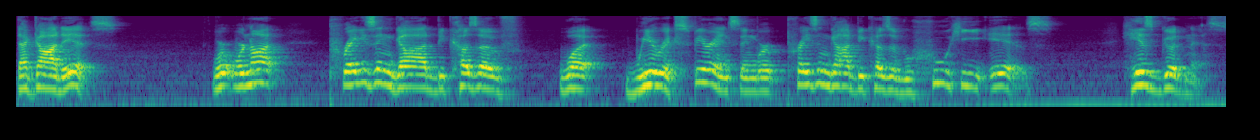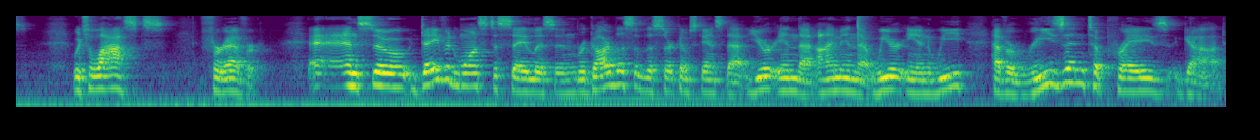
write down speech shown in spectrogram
that God is. We're, we're not praising God because of what we're experiencing, we're praising God because of who He is, His goodness, which lasts forever. And so David wants to say, listen, regardless of the circumstance that you're in, that I'm in, that we're in, we have a reason to praise God.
